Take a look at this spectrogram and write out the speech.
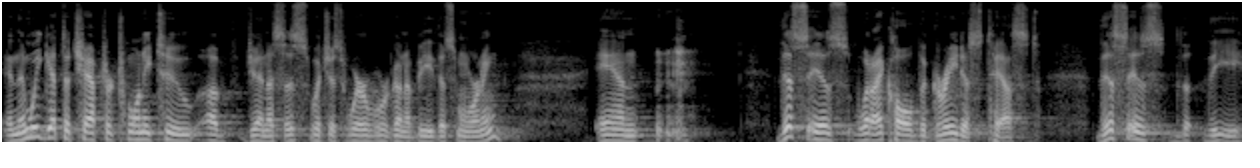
and then we get to chapter 22 of Genesis, which is where we're going to be this morning. And This is what I call the greatest test. This is the, the,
